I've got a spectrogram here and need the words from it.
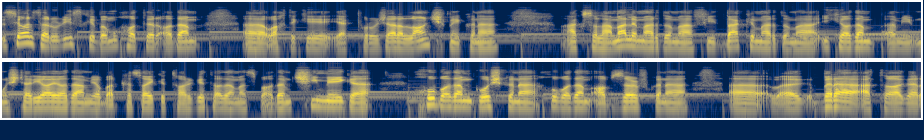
بسیار ضروری است که به مو خاطر آدم وقتی که یک پروژه را launch می‌کنه عکس عمل مردم feedback مردم ای که آدم امی مشتری های آدم یا بر کسایی که target آدم است به آدم چی میگه خوب آدم گوش کنه خوب آدم ابزرو کنه بره حتی اگر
